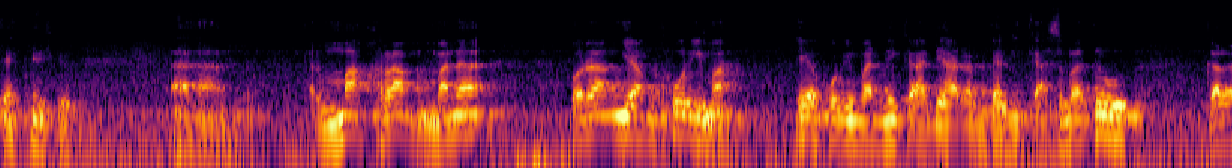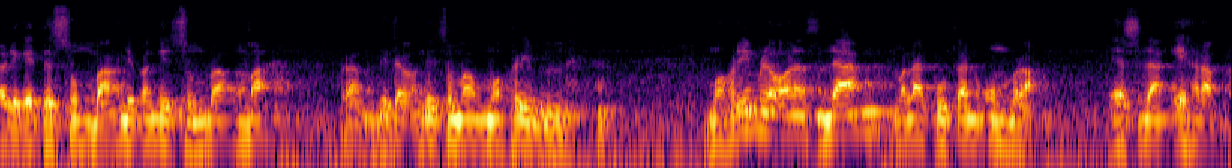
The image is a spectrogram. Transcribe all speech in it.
Tanya dia. Ha, mahram mana orang yang hurimah ya huriman nikah diharamkan nikah. Sebab tu kalau dia kata sumbang dia panggil sumbang mahram. Dia tak panggil sumbang muhrim. Muhrim adalah orang sedang melakukan umrah. Yang sedang ihram.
